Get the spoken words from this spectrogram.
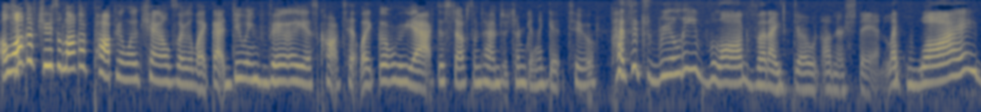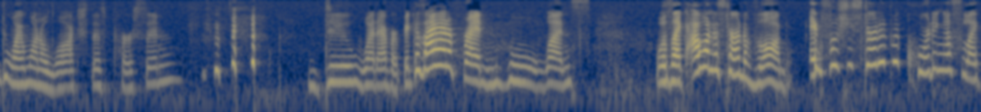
A lot of there's a lot of popular channels that are like that, doing various content, like they'll react to stuff sometimes, which I'm gonna get to. Because it's really vlogs that I don't understand. Like, why do I want to watch this person do whatever? Because I had a friend who once was like, I want to start a vlog. And so she started recording us, like,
